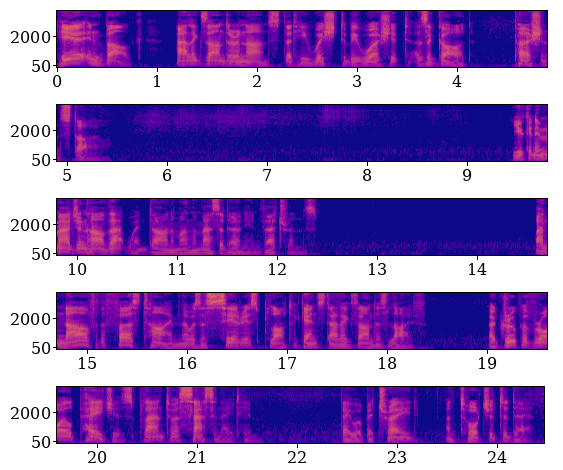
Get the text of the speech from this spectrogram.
Here in Balkh, Alexander announced that he wished to be worshipped as a god, Persian style. You can imagine how that went down among the Macedonian veterans. And now, for the first time, there was a serious plot against Alexander's life. A group of royal pages planned to assassinate him. They were betrayed and tortured to death.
